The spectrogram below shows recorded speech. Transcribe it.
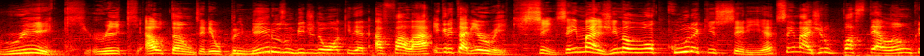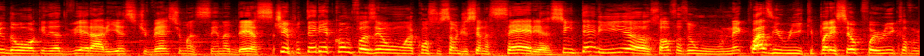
Rick, Rick, altão. Seria o primeiro zumbi de The Walking Dead a falar e gritaria Rick. Sim, você imagina a loucura que isso seria. Você imagina o pastelão que The Walking Dead viraria se tivesse uma cena dessa. Tipo, teria como fazer uma construção de cena séria? Sim, teria. Só fazer um, né, quase Rick. Pareceu que foi Rick, só foi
